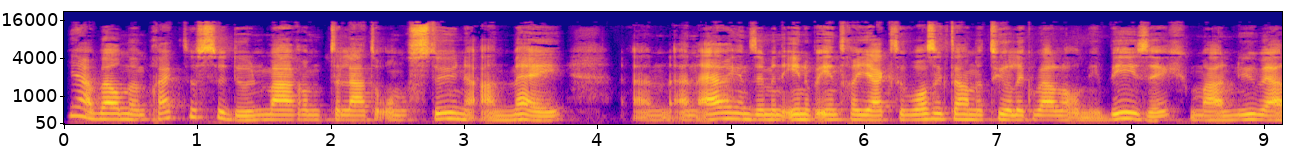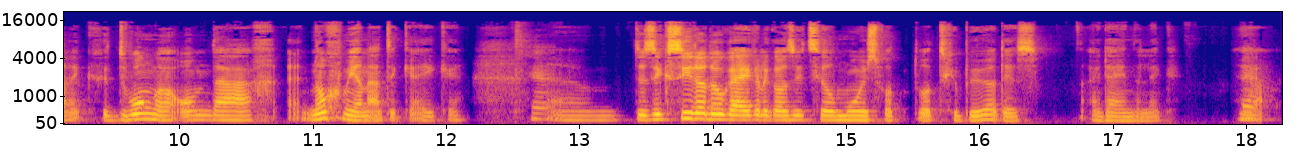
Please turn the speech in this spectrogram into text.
ja, wel mijn practice te doen, maar hem te laten ondersteunen aan mij. En, en ergens in mijn één op één trajecten was ik daar natuurlijk wel al mee bezig, maar nu werd ik gedwongen om daar eh, nog meer naar te kijken. Ja. Ehm, dus ik zie dat ook eigenlijk als iets heel moois wat, wat gebeurd is, uiteindelijk. Ja. Ja.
